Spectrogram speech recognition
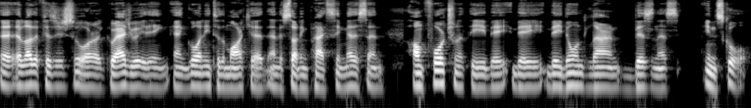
a lot of physicians who are graduating and going into the market and starting practicing medicine, unfortunately, they, they, they don't learn business in school.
